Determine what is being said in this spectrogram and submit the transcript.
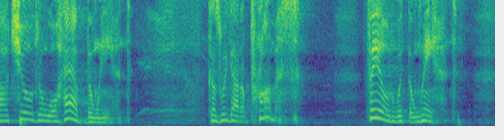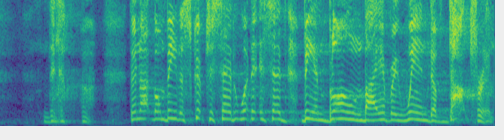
Our children will have the wind because we got a promise filled with the wind. They're not going to be, the scripture said, what it said, being blown by every wind of doctrine.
